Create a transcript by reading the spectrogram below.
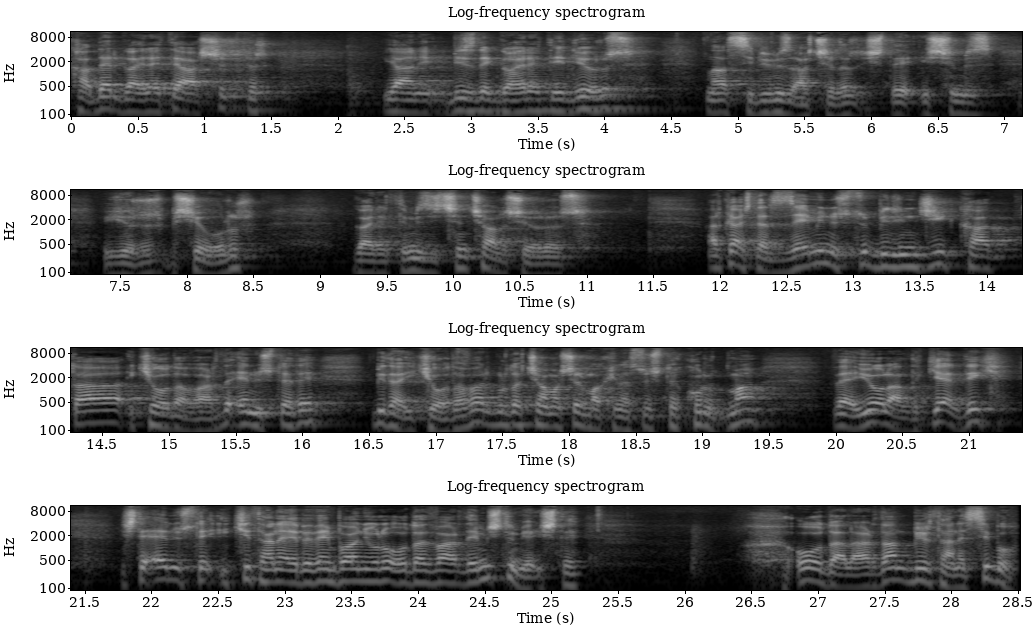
kader gayrete aşıktır. Yani biz de gayret ediyoruz. Nasibimiz açılır. işte işimiz yürür. Bir şey olur. Gayretimiz için çalışıyoruz. Arkadaşlar zemin üstü birinci katta iki oda vardı. En üstte de bir daha iki oda var. Burada çamaşır makinesi üstte kurutma ve yol aldık geldik. İşte en üstte iki tane ebeveyn banyolu oda var demiştim ya işte o odalardan bir tanesi bu.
